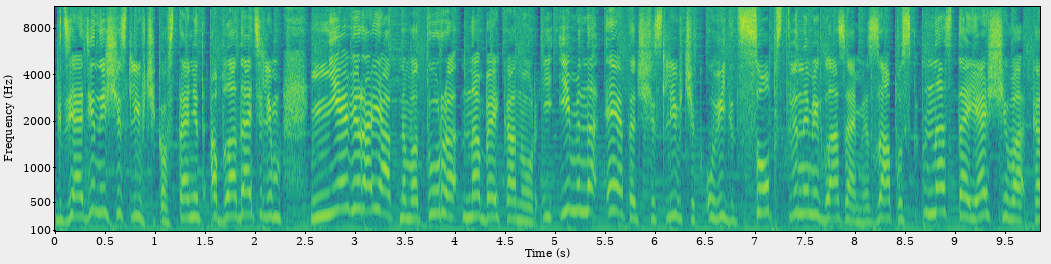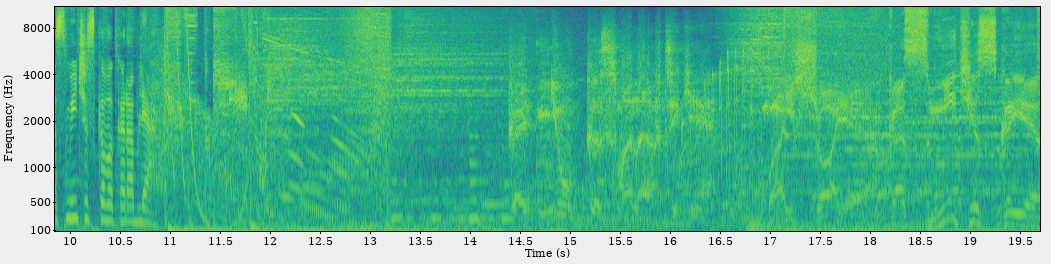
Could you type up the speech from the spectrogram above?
где один из счастливчиков станет обладателем невероятного тура на Байконур. И именно этот счастливчик увидит собственными глазами запуск настоящего космического корабля. Ко дню космонавтики. Большое космическое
